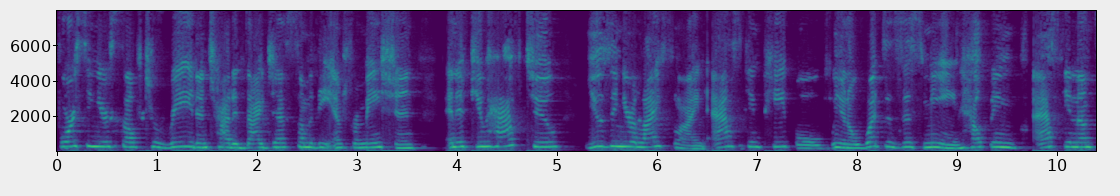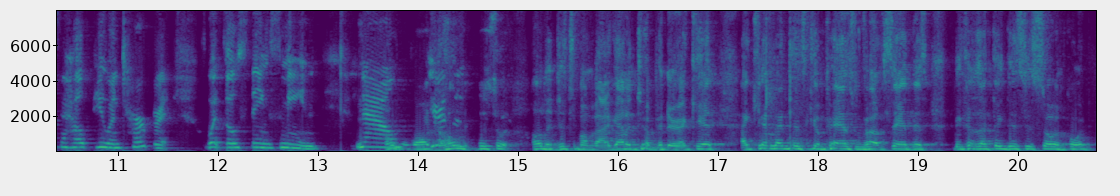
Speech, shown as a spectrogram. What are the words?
forcing yourself to read and try to digest some of the information. And if you have to, using your lifeline asking people you know what does this mean helping asking them to help you interpret what those things mean now hold, hold, hold, a, just, hold it just a moment i gotta jump in there i can't i can't let this go past without saying this because i think this is so important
